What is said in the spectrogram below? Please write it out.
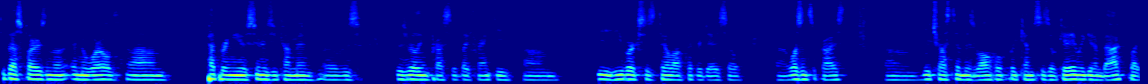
two best players in the in the world, um, peppering you as soon as you come in. It was it was really impressive by Frankie. Um, he he works his tail off every day, so uh, wasn't surprised. Um, we trust him as well. Hopefully, Kemps is okay and we get him back. But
